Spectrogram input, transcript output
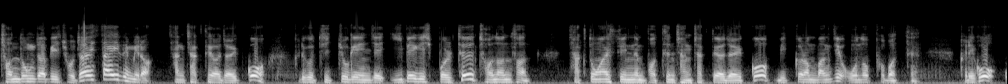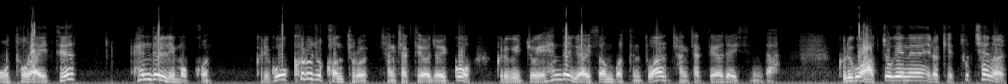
전동접이 조절 사이드 미러 장착되어져 있고 그리고 뒤쪽에 이제 220V 전원선 작동할 수 있는 버튼 장착되어져 있고 미끄럼 방지 온오프 버튼 그리고 오토라이트 핸들 리모컨 그리고 크루즈 컨트롤 장착되어져 있고 그리고 이쪽에 핸들 열선 버튼 또한 장착되어져 있습니다. 그리고 앞쪽에는 이렇게 투 채널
